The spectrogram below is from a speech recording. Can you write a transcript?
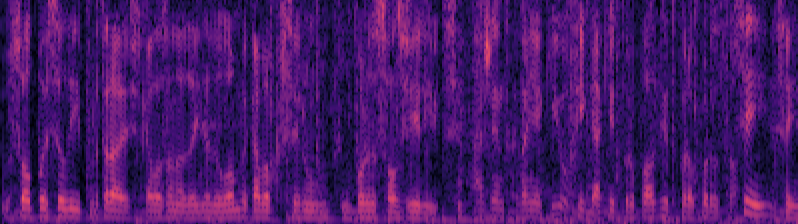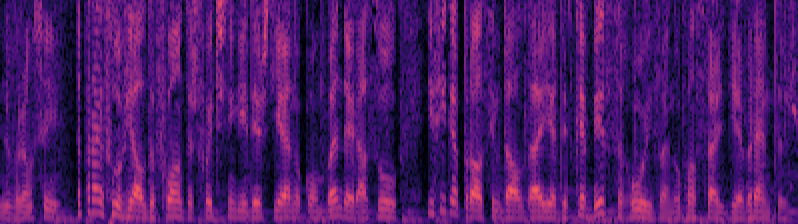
O sol põe-se ali por trás, aquela zona da Ilha do Lombo, acaba por ser um, um pôr do sol giro. Sim. Há gente que vem aqui ou fica aqui de propósito para o pôr do sol? Sim, sim, no verão sim. A Praia Fluvial de Fontes foi distinguida este ano com bandeira azul e fica próximo da aldeia de Cabeça Ruiva, no Conselho de Abrantes.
